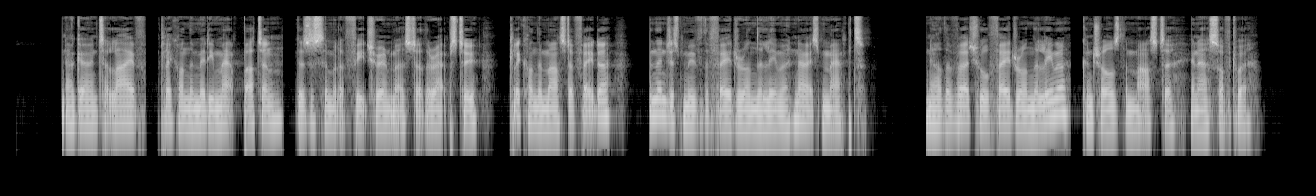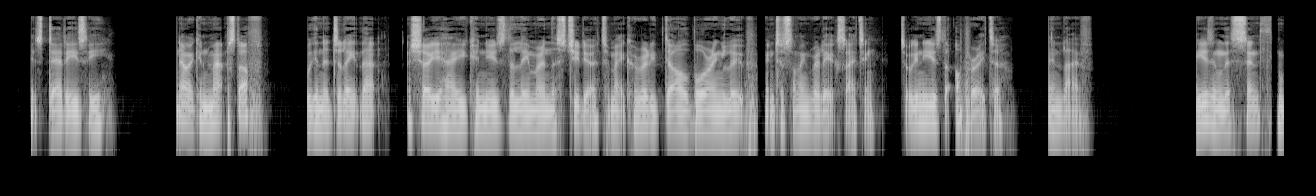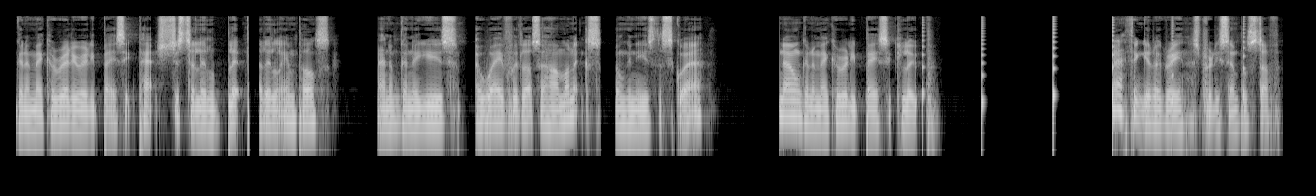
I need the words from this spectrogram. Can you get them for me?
Now go into Live, click on the MIDI map button. There's a similar feature in most other apps too. Click on the master fader, and then just move the fader on the Lemur. Now it's mapped. Now the virtual fader on the Lemur controls the master in our software. It's dead easy. Now we can map stuff. We're going to delete that and show you how you can use the Lemur in the studio to make a really dull, boring loop into something really exciting. So we're going to use the operator in Live. Using this synth, I'm going to make a really, really basic patch, just a little blip, a little impulse, and I'm going to use a wave with lots of harmonics. I'm going to use the square. Now I'm going to make a really basic loop. I think you'll agree, it's pretty simple stuff.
